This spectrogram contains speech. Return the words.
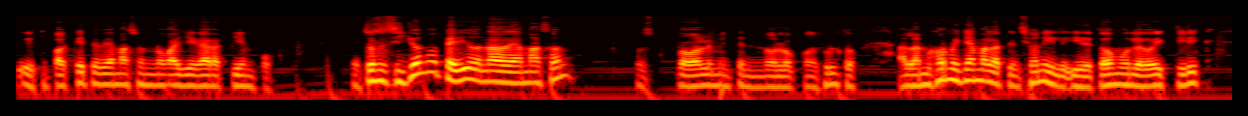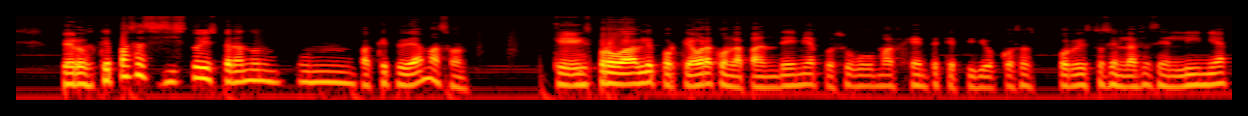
eh, tu paquete de Amazon no va a llegar a tiempo. Entonces, si yo no he pedido nada de Amazon, pues probablemente no lo consulto. A lo mejor me llama la atención y, de todos modos le doy clic. Pero, ¿qué pasa si sí estoy esperando un, paquete de Amazon? Que es probable porque ahora con la pandemia, pues hubo más gente que pidió cosas por estos enlaces en línea,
